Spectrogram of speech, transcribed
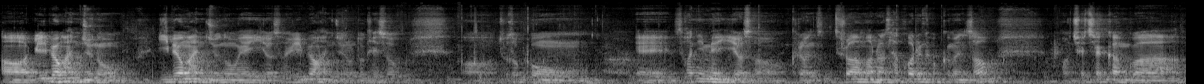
어, 일병 안준호, 이병 안준호에 이어서 일병 안준호도 계속 어, 조석봉의 선임에 이어서 그런 트라우마나 사건을 겪으면서 어, 죄책감과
